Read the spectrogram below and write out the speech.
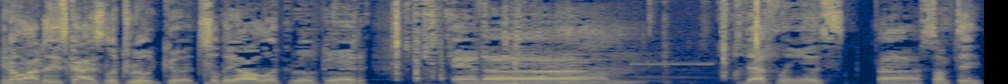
You know, a lot of these guys looked really good, so they all looked real good, and um, definitely is uh, something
